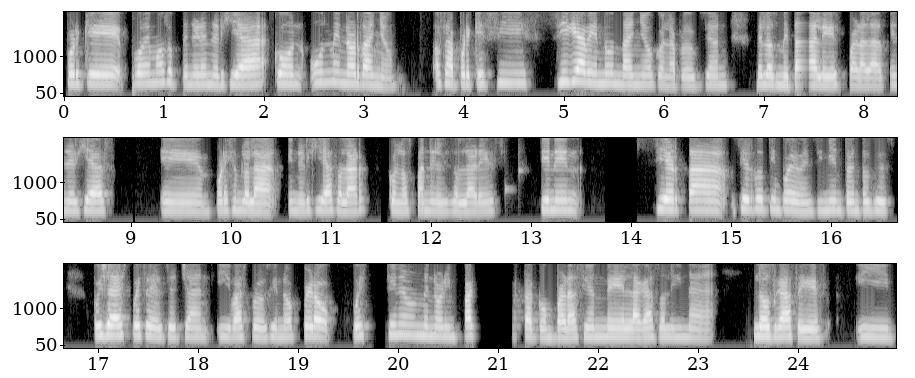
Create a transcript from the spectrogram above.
porque podemos obtener energía con un menor daño. O sea, porque sí sigue habiendo un daño con la producción de los metales para las energías, eh, por ejemplo, la energía solar con los paneles solares tienen cierta, cierto tiempo de vencimiento, entonces pues ya después se desechan y vas produciendo, pero pues tienen un menor impacto a comparación de la gasolina, los gases y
